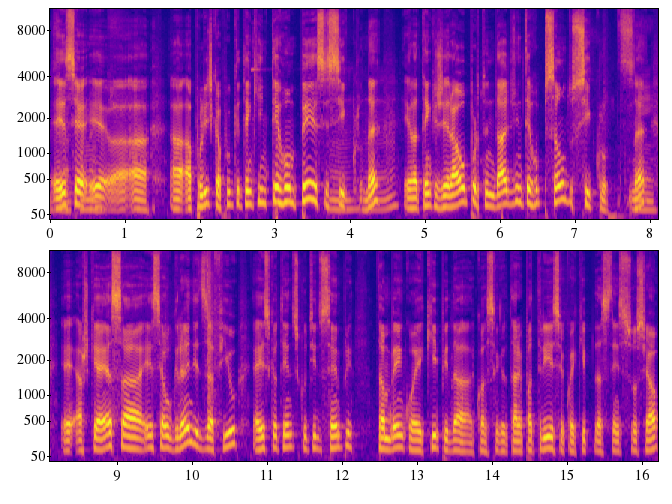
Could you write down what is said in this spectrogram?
Esse é, é a, a, a, política pública tem que interromper esse ciclo. Né? Uhum. Ela tem que gerar oportunidade de interrupção do ciclo. Né? É, acho que é essa, esse é o grande desafio, é isso que eu tenho discutido sempre também com a equipe da com a secretária Patrícia, com a equipe da assistência social,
